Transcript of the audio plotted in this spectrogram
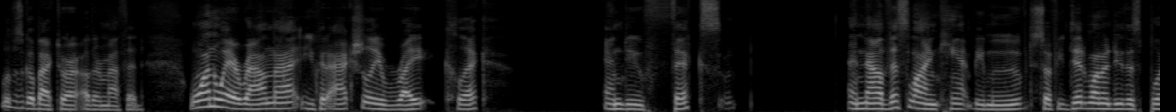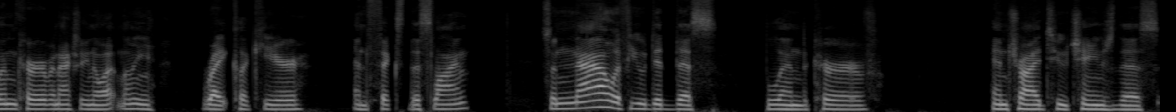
we'll just go back to our other method. One way around that, you could actually right click and do fix and now this line can't be moved. So if you did want to do this blend curve, and actually, you know what? Let me right click here and fix this line. So now if you did this blend curve and tried to change this,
